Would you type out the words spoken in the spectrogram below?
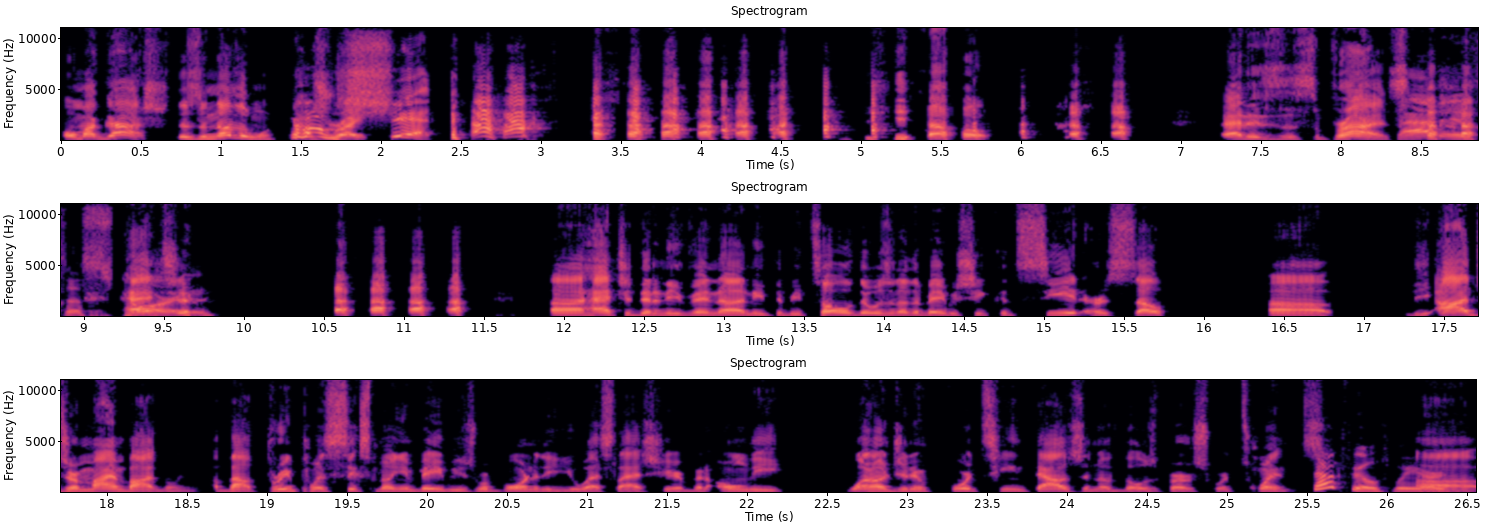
oh my gosh, there's another one. That's oh right. shit Yo, that is a surprise. that is a Hatcher. story uh, Hatcher didn't even uh, need to be told there was another baby. She could see it herself. Uh, the odds are mind-boggling. About 3.6 million babies were born in the U.S. last year, but only 114,000 of those births were twins. That feels weird. Uh,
